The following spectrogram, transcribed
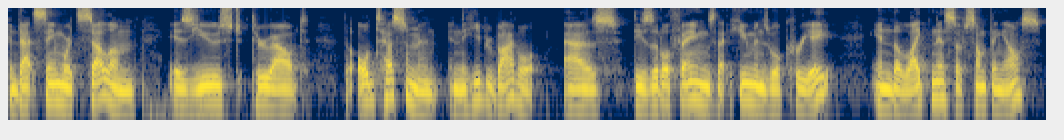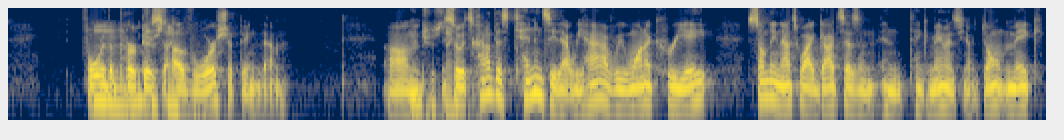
And that same word selim is used throughout the Old Testament in the Hebrew Bible as these little things that humans will create in the likeness of something else for the hmm, purpose of worshiping them. Um, interesting. So it's kind of this tendency that we have. We want to create something. That's why God says in, in Ten Commandments, you know, don't make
